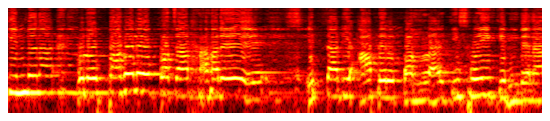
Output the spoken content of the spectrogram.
কিনবে না, কোনো পাগলেও পচা হারে ইত্যাদি আপেল, কমলায় কিছুই কিনবে না।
